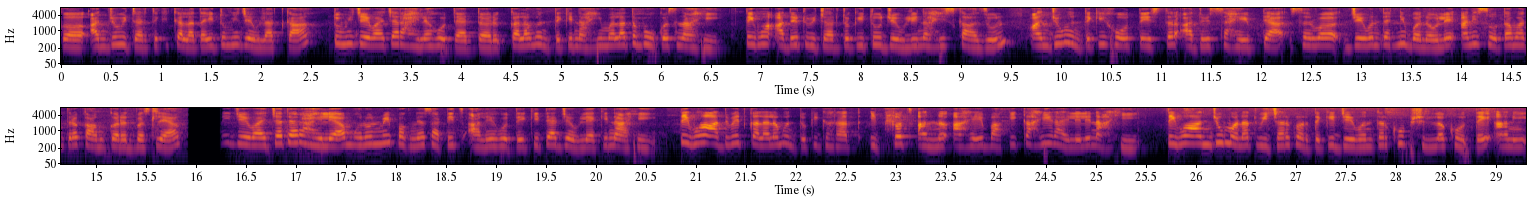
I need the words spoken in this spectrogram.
क- अंजू विचारते की कलाताई तुम्ही जेवलात का? तुम्ही जेवायच्या राहिल्या होत्या तर कला म्हणते की नाही मला तर भूकच नाही. तेव्हा अद्वैत विचारतो की तू जेवली नाहीस का अजून? अंजू म्हणते की हो तेच तर अद्वैत साहेब त्या सर्व जेवण त्यांनी बनवले आणि स्वतः मात्र काम करत बसल्या. जेवायच्या त्या राहिल्या म्हणून मी बघण्यासाठीच आले होते की त्या जेवल्या की नाही. तेव्हा अद्वैत कलाला म्हणतो की घरात इतकंच अन्न आहे बाकी काही राहिलेले नाही. तेव्हा अंजू मनात विचार करते की जेवण तर खूप शिल्लक होते आणि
